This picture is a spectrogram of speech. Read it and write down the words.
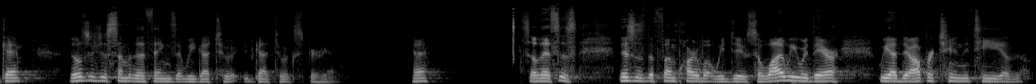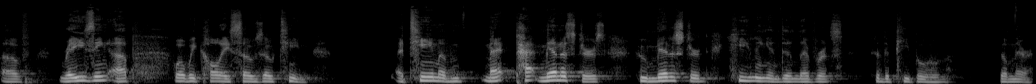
Okay? Those are just some of the things that we got to, got to experience. Okay? So this is, this is the fun part of what we do. So while we were there, we had the opportunity of, of raising up what we call a sozo team, a team of ministers who ministered healing and deliverance to the people who come there.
